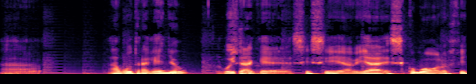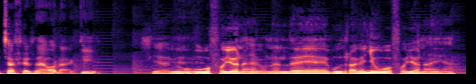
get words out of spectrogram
a, Butragueño. o sea que sí, sí, había, es como los fichajes de ahora aquí. Sí, hubo follona, ¿eh? Con el de Butragueño hubo follona ahí, ¿eh?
